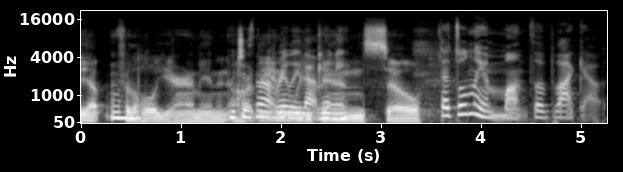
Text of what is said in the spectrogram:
Yep, for the mm-hmm. whole year. I mean, Which is not any really that many. So That's only a month of blackout.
